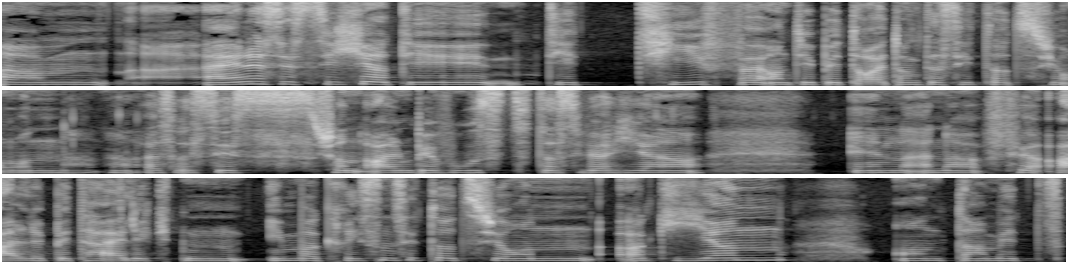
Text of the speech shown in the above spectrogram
ähm, eines ist sicher die, die Tiefe und die Bedeutung der Situation. Also es ist schon allen bewusst, dass wir hier in einer für alle Beteiligten immer Krisensituation agieren und damit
